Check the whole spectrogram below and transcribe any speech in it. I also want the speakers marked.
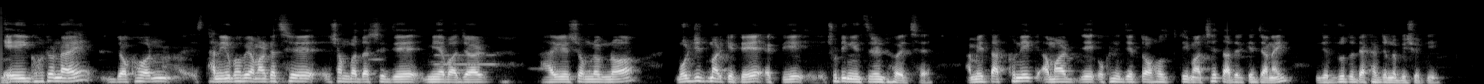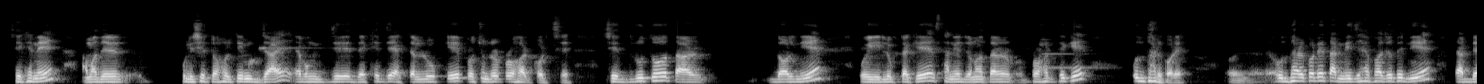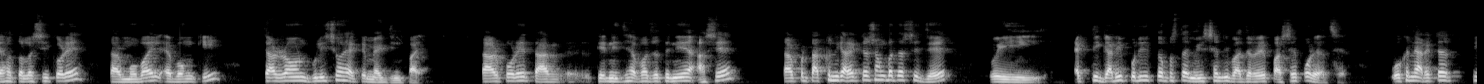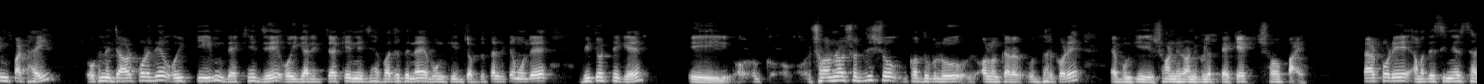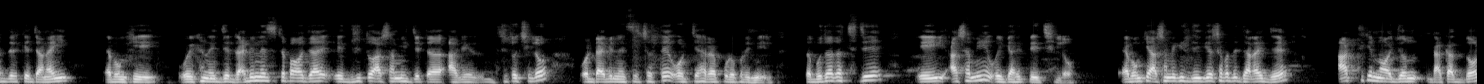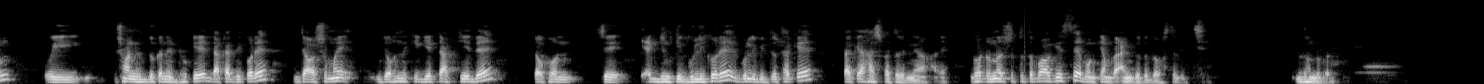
Speaker 1: এই ঘটনায় যখন স্থানীয়ভাবে আমার কাছে সংবাদ আসে যে মিয়াবাজার হাইওয়ে সংলগ্ন মসজিদ মার্কেটে একটি শুটিং ইনসিডেন্ট হয়েছে, আমি তাৎক্ষণিক আমার যে ওখানে যে টহল টিম আছে তাদেরকে জানাই যে দ্রুত দেখার জন্য বিষয়টি। সেখানে আমাদের পুলিশের টহল টিম যায় এবং যে দেখে যে একটা লোককে প্রচণ্ড প্রহার করছে, সে দ্রুত তার দল নিয়ে ওই লোকটাকে স্থানীয় জনতার প্রহার থেকে উদ্ধার করে। উদ্ধার করে তার নিজ হেফাজতে নিয়ে তার দেহ তল্লাশি করে তার মোবাইল এবং কি চার রাউন্ড গুলি সহ একটা ম্যাগজিন পায়। তারপরে তারকে নিজ হেফাজতে নিয়ে আসে। তারপর তাৎক্ষণিক আরেকটা সংবাদ আসে যে ওই একটি গাড়ি পরিত্যক্ত অবস্থায় মিরসানি বাজারের পাশে পড়ে আছে। ওখানে আরেকটা টিম পাঠাই। ওখানে যাওয়ার পরে দিয়ে ওই টিম দেখে যে ওই গাড়িটাকে নিজ হেফাজতে নেয় এবং কি জব্দ তালিকা মূলে ভিতর থেকে এই স্বর্ণ সদৃশ কতগুলো অলংকার উদ্ধার করে এবং কি স্বর্ণের অনেকগুলো প্যাকেট সহ পায়। তারপরে আমাদের সিনিয়র স্যারদেরকে জানাই এবং কি ওইখানে যে ড্রাইভিং লাইসেন্সটা পাওয়া যায়, এই ধৃত আসামি যেটা আগে ধৃত ছিল, ওর ড্রাইভিং লাইসেন্সের সাথে ওর চেহারা পুরোপুরি মিল। তা বোঝা যাচ্ছে যে এই আসামি ওই গাড়িতেই ছিল এবং কি আসামিকে জিজ্ঞাসাবাদে জানাই যে আট থেকে নয় জন ডাকাত দল ওই স্বর্ণের দোকানে ঢুকে ডাকাতি করে যাওয়ার সময় যখন নাকি গেট আটকিয়ে দেয়, তখন সে একজনকে গুলি করে, গুলিবিদ্ধ থাকে তাকে হাসপাতালে নেওয়া হয়। ঘটনার সত্যতা পাওয়া গেছে এবং কি আমরা আইনগত ব্যবস্থা নিচ্ছি। ধন্যবাদ।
